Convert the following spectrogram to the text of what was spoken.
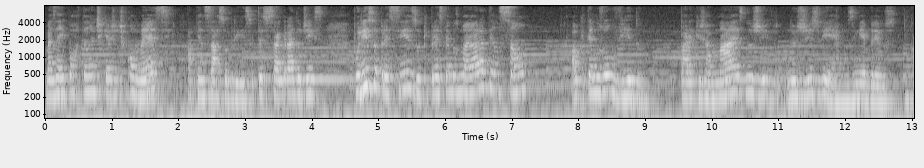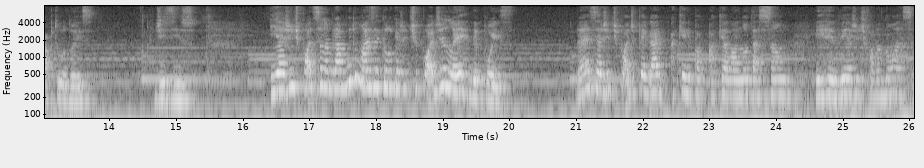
mas é importante que a gente comece a pensar sobre isso. O texto sagrado diz: Por isso é preciso que prestemos maior atenção ao que temos ouvido, para que jamais nos desviemos. Em Hebreus, no capítulo 2, diz isso. E a gente pode se lembrar muito mais daquilo que a gente pode ler depois. Né? Se a gente pode pegar aquele, aquela anotação e rever, a gente fala: Nossa,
